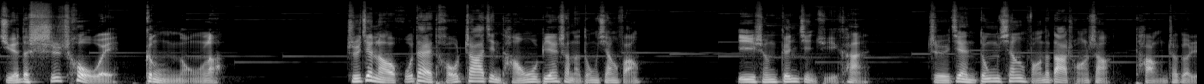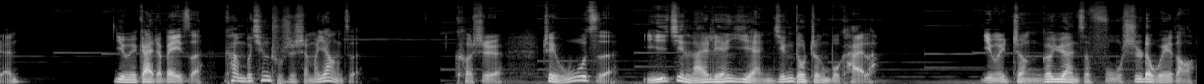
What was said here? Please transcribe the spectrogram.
觉得尸臭味更浓了。只见老胡带头扎进堂屋边上的东厢房，医生跟进去一看，只见东厢房的大床上躺着个人，因为盖着被子，看不清楚是什么样子。可是这屋子……一进来，连眼睛都睁不开了，因为整个院子腐尸的味道，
